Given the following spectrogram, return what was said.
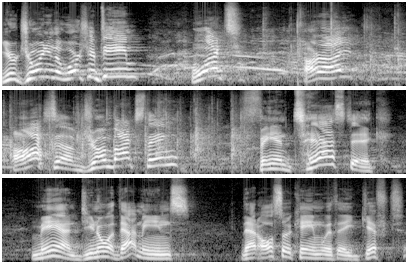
You're joining the worship team? What? All right. Awesome. Drum box thing? Fantastic. Man, do you know what that means? That also came with a gift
